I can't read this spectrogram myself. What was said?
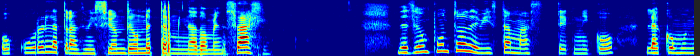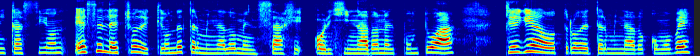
ocurre la transmisión de un determinado mensaje. Desde un punto de vista más técnico, la comunicación es el hecho de que un determinado mensaje originado en el punto A llegue a otro determinado como B,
